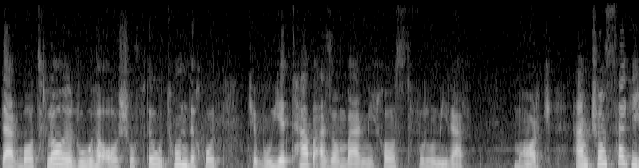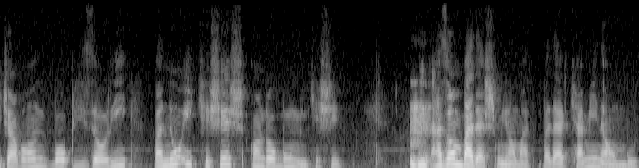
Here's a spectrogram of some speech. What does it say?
در باطلاق روح آشفته و تند خود که بوی تب از آن برمیخواست فرو می‌رفت. مارک همچون سگی جوان با بیزاری و نوعی کشش آن را بو می‌کشید از آن بدش میآمد و در کمین آن بود.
